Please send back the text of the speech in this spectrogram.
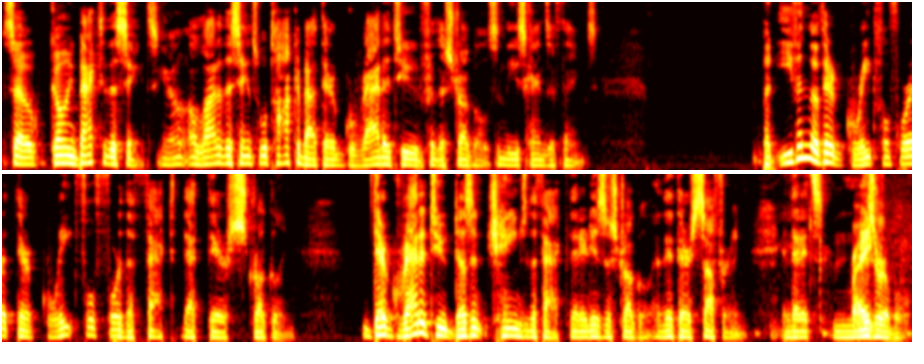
so, going back to the saints, you know, a lot of the saints will talk about their gratitude for the struggles and these kinds of things. But even though they're grateful for it, they're grateful for the fact that they're struggling. Their gratitude doesn't change the fact that it is a struggle and that they're suffering and that it's miserable.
